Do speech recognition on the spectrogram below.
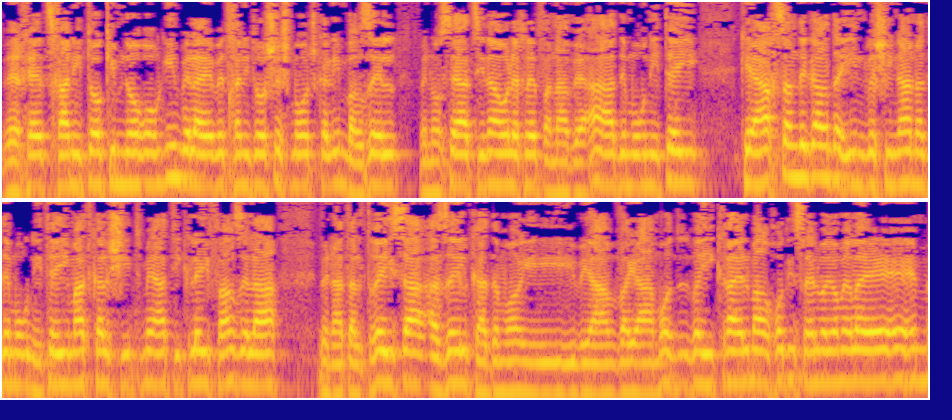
וחץ חניתו כמנור הורגים ולהב את חניתו שש מאות שקלים ברזל, ונושא הצינה הולך לפניו, ועד אמורניתי כאחסן דגרדאין ושיננה דמורניתי מת קלשית מאה תקלי פרזלה ונטל תריסה אזל קדמוי ויעמוד ויקרא אל מערכות ישראל ויאמר להם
